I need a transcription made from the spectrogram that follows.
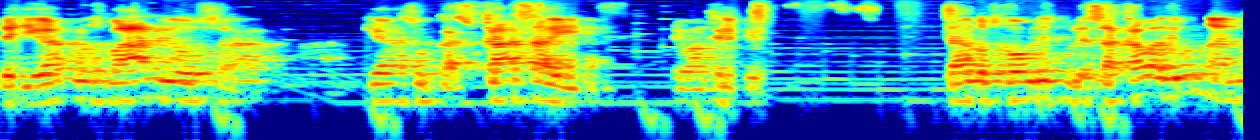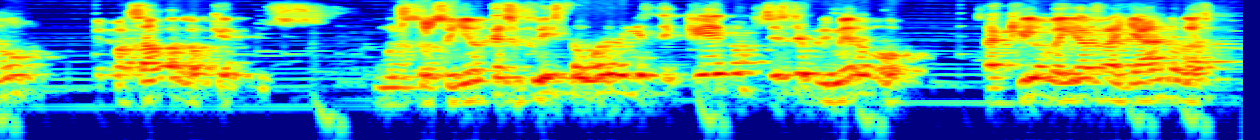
de llegar a los barrios, a, a, su casa y evangelizar a los jóvenes, pues les sacaba de onda, ¿no? Me pasaba lo que pues, nuestro Señor Jesucristo, bueno, ¿y este qué? No, pues este primero, aquí lo veías rayando las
